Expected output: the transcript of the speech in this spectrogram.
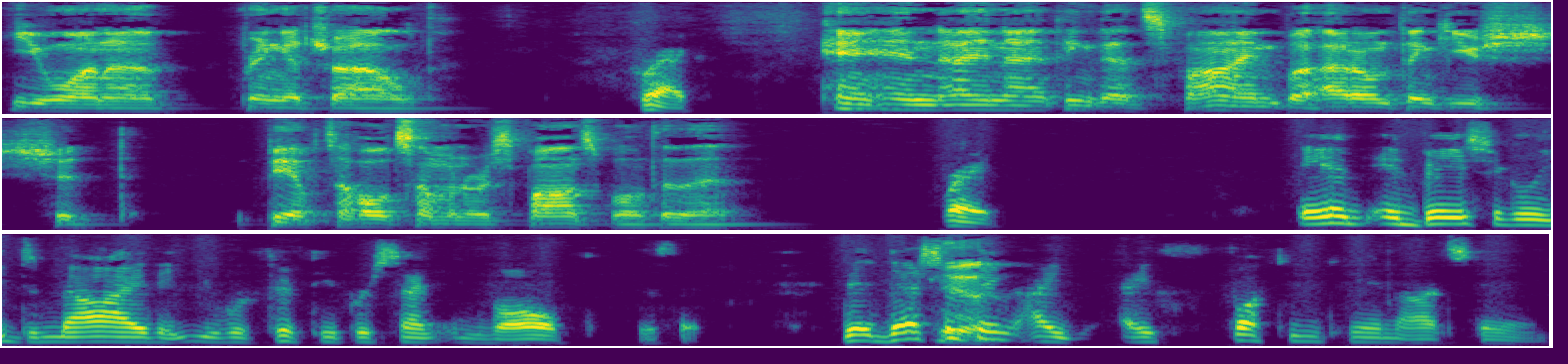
you want to bring a child correct. And, and and I think that's fine, but I don't think you sh- should be able to hold someone responsible to that. Right. And and basically deny that you were fifty percent involved with it. That, that's the Yeah. thing I I fucking cannot stand.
